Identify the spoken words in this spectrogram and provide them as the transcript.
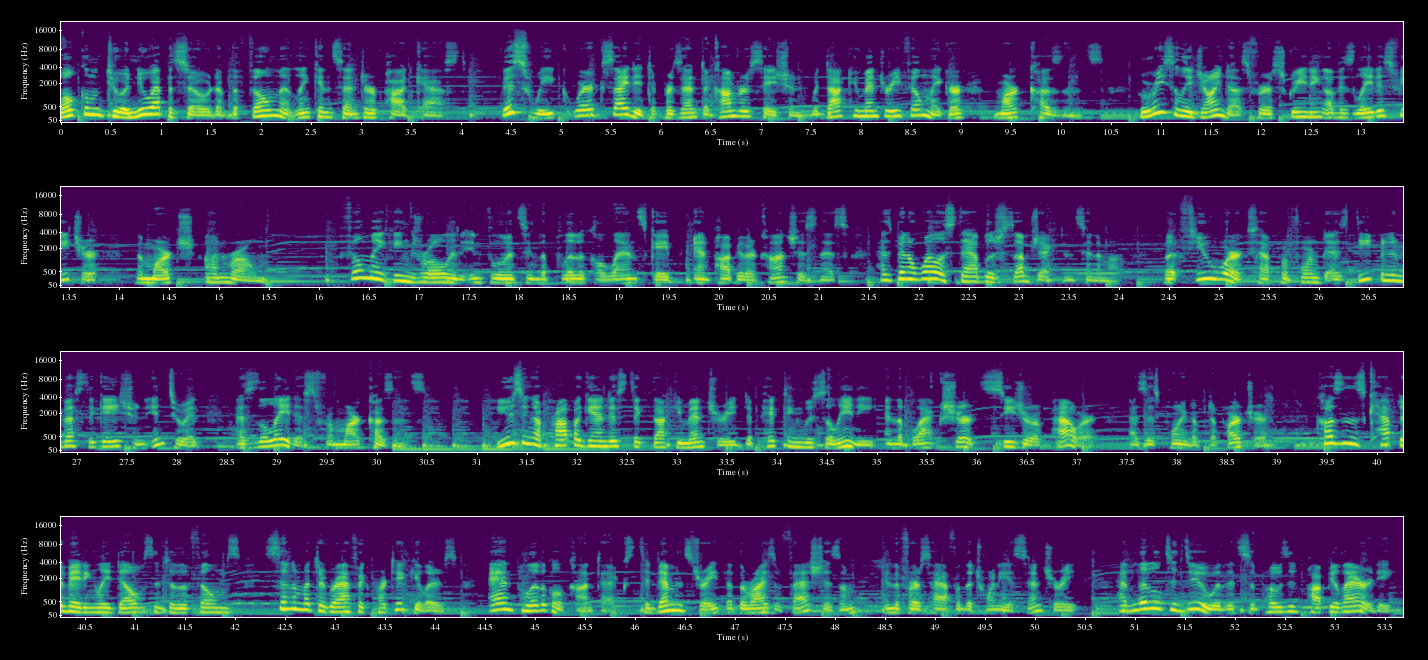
Welcome to a new episode of the Film at Lincoln Center podcast. This week, we're excited to present a conversation with documentary filmmaker Mark Cousins, who recently joined us for a screening of his latest feature, The March on Rome. Filmmaking's role in influencing the political landscape and popular consciousness has been a well established subject in cinema but few works have performed as deep an investigation into it as the latest from Mark Cousins. Using a propagandistic documentary depicting Mussolini and the Black Shirt's seizure of power as his point of departure, Cousins captivatingly delves into the film's cinematographic particulars and political context to demonstrate that the rise of fascism in the first half of the 20th century had little to do with its supposed popularity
